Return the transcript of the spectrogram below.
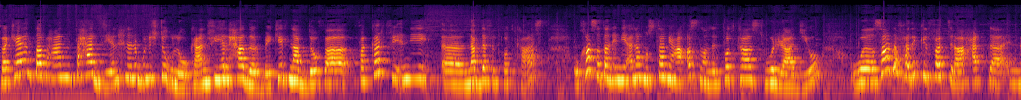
فكان طبعا تحدي. نحن نبغى نشتغلوا. كان فيه الحظر بكيف نبدأ ففكرت في إني آه، نبدأ في البودكاست. وخاصة إني أنا مستمعة أصلا للبودكاست والراديو. وصادف هذيك الفترة حتى إن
